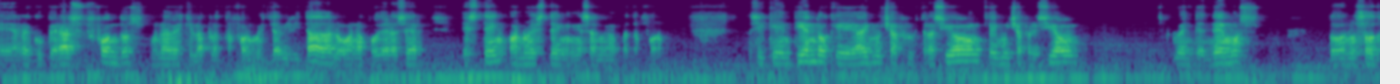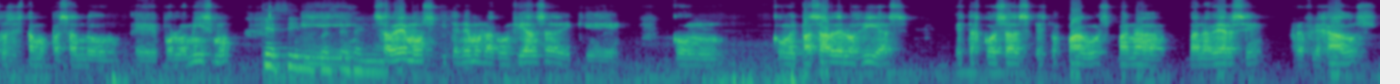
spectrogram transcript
eh, recuperar sus fondos. Una vez que la plataforma esté habilitada, lo van a poder hacer, estén o no estén en esa nueva plataforma. Así que entiendo que hay mucha frustración, que hay mucha presión, lo entendemos, todos nosotros estamos pasando eh, por lo mismo. Qué cínico y este sabemos y tenemos la confianza de que con, con el pasar de los días, estas cosas, estos pagos van a, van a verse reflejados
